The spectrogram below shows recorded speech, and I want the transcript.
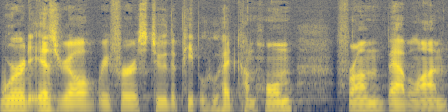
word Israel refers to the people who had come home from Babylon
